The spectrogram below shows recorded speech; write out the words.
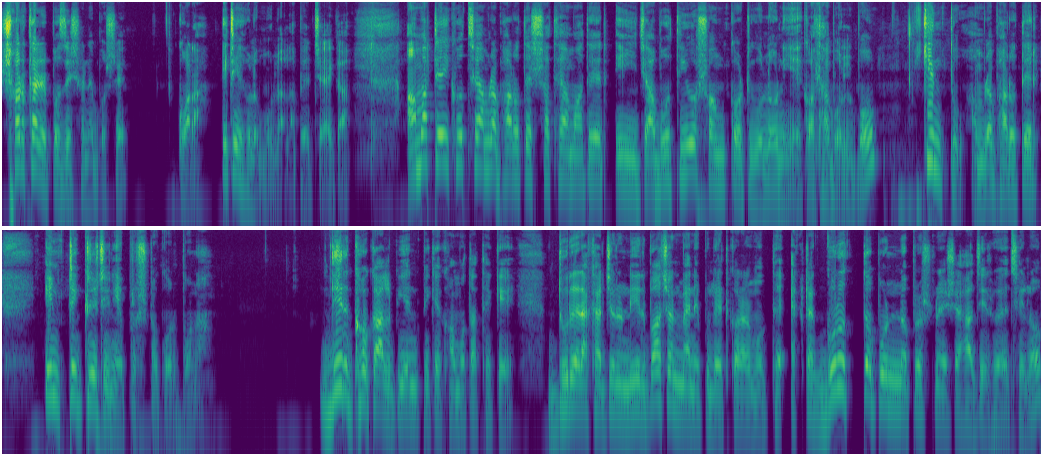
সরকারের পজিশনে বসে করা, এটাই হলো মূল আলাপের জায়গা। আমার টেক হচ্ছে আমরা ভারতের সাথে আমাদের এই যাবতীয় সংকটগুলো নিয়ে কথা বলব। কিন্তু আমরা ভারতের ইন্টিগ্রিটি নিয়ে প্রশ্ন করব না। দীর্ঘকাল বিএনপিকে ক্ষমতা থেকে দূরে রাখার জন্য নির্বাচন ম্যানিপুলেট করার মধ্যে একটা গুরুত্বপূর্ণ প্রশ্ন এসে হাজির হয়েছিল।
